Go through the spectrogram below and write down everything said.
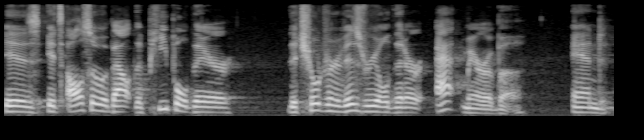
is it's also about the people there, the children of Israel that are at Meribah and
